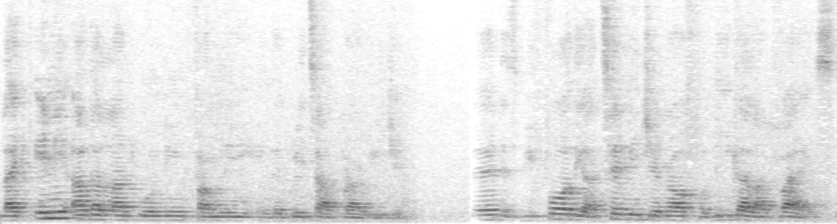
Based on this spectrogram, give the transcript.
like any other land-owning family in the Greater Accra region. That is before the Attorney General for legal advice,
